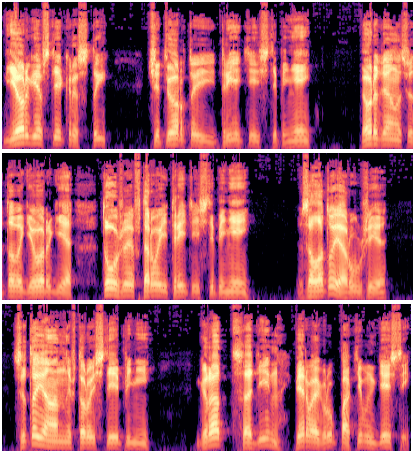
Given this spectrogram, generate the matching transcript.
Георгиевские кресты четвертой и третьей степеней, орден Святого Георгия тоже второй и третьей степеней, золотое оружие, святой Анны второй степени, Град-1, первая группа активных действий,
